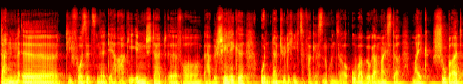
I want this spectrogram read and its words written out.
Dann äh, die Vorsitzende der AG Innenstadt, äh, Frau Bärbel Schelicke. Und natürlich nicht zu vergessen unser Oberbürgermeister Mike Schubert.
